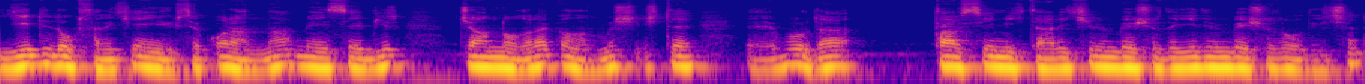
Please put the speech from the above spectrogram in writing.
7.92 en yüksek oranla MS1 canlı olarak alınmış. İşte burada tavsiye miktarı 2500'de 7500 olduğu için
